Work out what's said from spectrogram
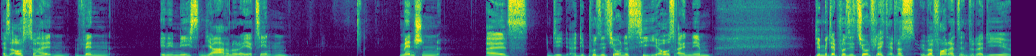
es auszuhalten, wenn in den nächsten Jahren oder Jahrzehnten Menschen als die, die Position des CEOs einnehmen, die mit der Position vielleicht etwas überfordert sind oder die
